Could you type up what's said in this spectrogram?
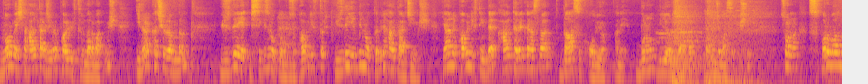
Norveçli halterci ve powerlifter'lara bakmış. İdrar kaçıranların %78.9'u powerlifter, %21.1'i halterciymiş. Yani powerlifting'de haltere kıyasla daha sık oluyor. Hani bunu biliyoruz zaten. Az önce bahsetmiştik. Sonra spora bağlı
